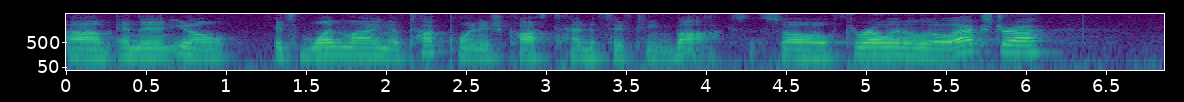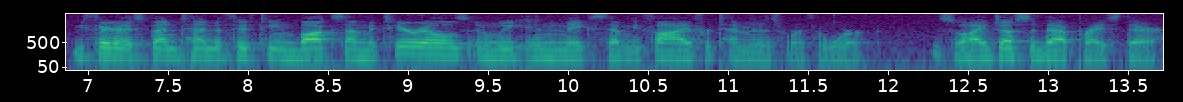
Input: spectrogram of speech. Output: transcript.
Um, and then, you know, it's one line of tuck pointage costs 10 to 15 bucks. So throw in a little extra. You figure they spend 10 to 15 bucks on materials, and we and make 75 for 10 minutes worth of work. So I adjusted that price there.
